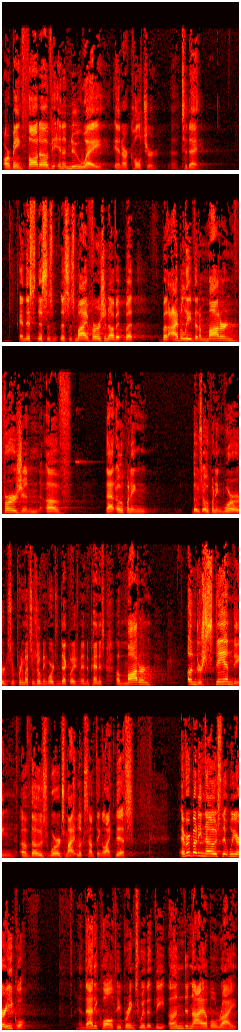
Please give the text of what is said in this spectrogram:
are being thought of in a new way in our culture uh, today. And this, this, is, this is my version of it, but, but I believe that a modern version of that opening, those opening words, or pretty much those opening words in Declaration of Independence, a modern understanding of those words might look something like this Everybody knows that we are equal, and that equality brings with it the undeniable right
